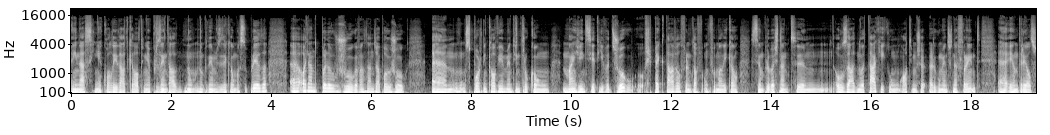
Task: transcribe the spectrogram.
ainda assim, a qualidade que ela tinha apresentado não, não podemos dizer que é uma surpresa. Uh, olhando para o jogo, avançando já para o jogo, um, um Sporting que obviamente entrou com mais iniciativa de jogo, expectável, frente a um Famalicão sempre bastante um, ousado no ataque e com ótimos argumentos na frente, uh, entre eles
